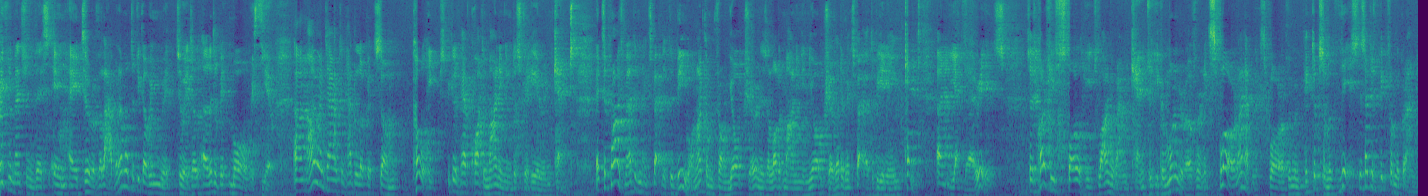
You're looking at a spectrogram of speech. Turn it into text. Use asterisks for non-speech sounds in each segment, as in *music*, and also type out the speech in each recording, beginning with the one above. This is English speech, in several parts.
briefly mentioned this in a tour of the lab, but I wanted to go into it a, a little bit more with you. Um, I went out and had a look at some coal heaps because we have quite a mining industry here in Kent. It surprised me, I didn't expect there to be one. I come from Yorkshire and there's a lot of mining in Yorkshire, but I didn't expect there to be any in Kent, and yet there is. So there's quite a few spoil heaps lying around Kent that you can wander over and explore, and I had an explore of them and picked up some of this. This I just picked from the ground.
